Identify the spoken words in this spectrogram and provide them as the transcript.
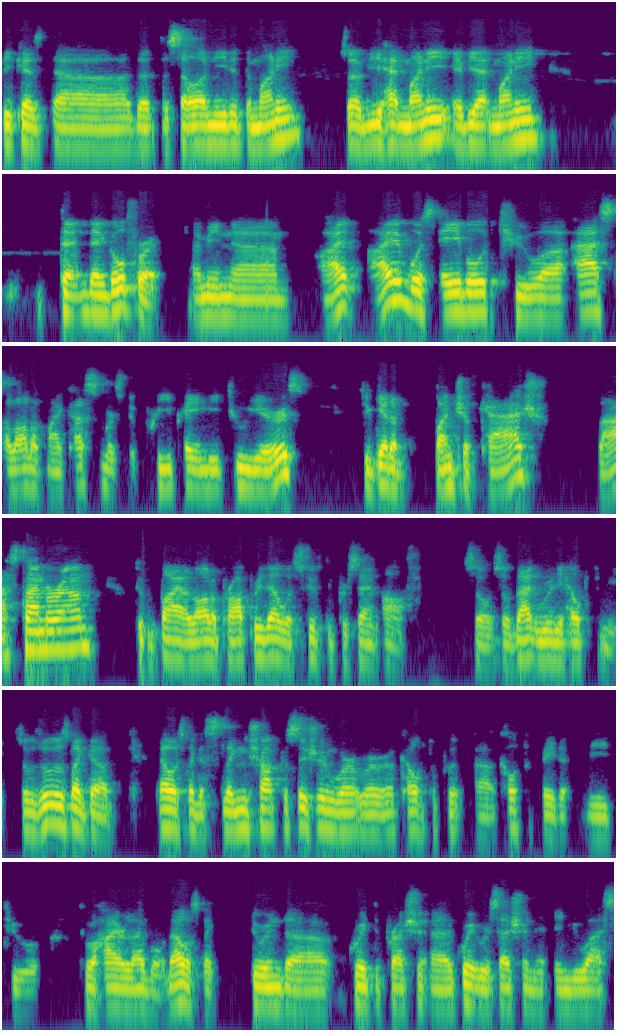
because uh, the, the seller needed the money. So if you had money if you had money then, then go for it. I mean I, I was able to ask a lot of my customers to prepay me two years to get a bunch of cash last time around to buy a lot of property that was 50% off so so that really helped me. So it was like a that was like a slingshot position where where cultivate, uh, cultivated me to to a higher level. That was like during the Great Depression, uh, Great Recession in, U.S.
